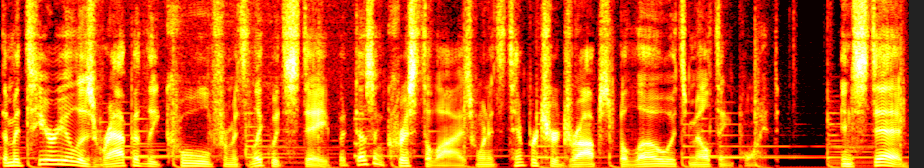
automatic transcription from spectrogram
the material is rapidly cooled from its liquid state but doesn't crystallize when its temperature drops below its melting point. Instead,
